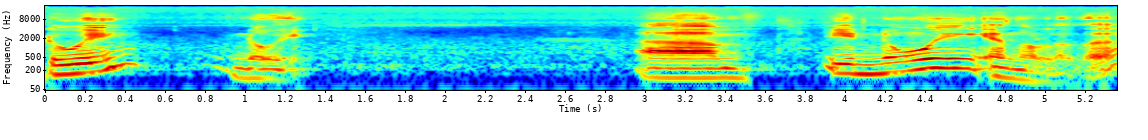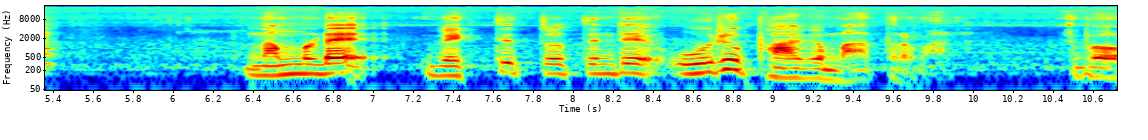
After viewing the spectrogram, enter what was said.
ഡൂയിങ് നോയിങ് ഈ നോയിങ് എന്നുള്ളത് നമ്മുടെ വ്യക്തിത്വത്തിന്റെ ഒരു ഭാഗം മാത്രമാണ്. ഇപ്പോൾ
